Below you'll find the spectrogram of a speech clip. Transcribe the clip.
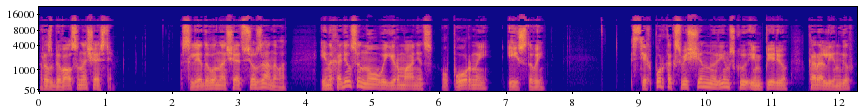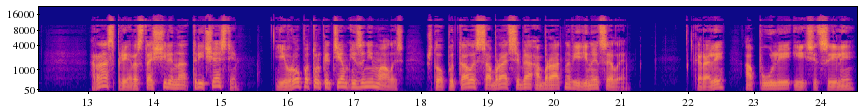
разбивался на части. Следовало начать все заново, и находился новый германец, упорный, истовый. С тех пор, как священную римскую империю каролингов распри растащили на три части, Европа только тем и занималась, что пыталась собрать себя обратно в единое целое. Короли Апулии и Сицилии,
